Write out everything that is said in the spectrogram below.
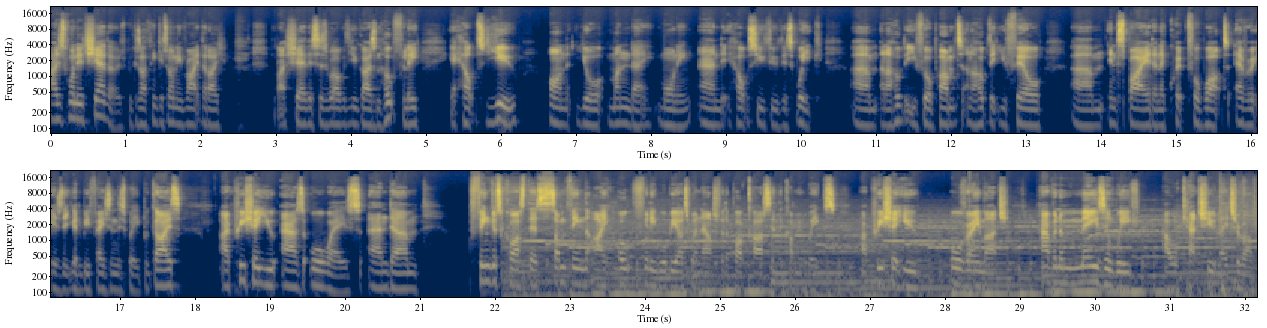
I just wanted to share those because I think it's only right that I that I share this as well with you guys, and hopefully it helps you on your Monday morning and it helps you through this week. Um, and I hope that you feel pumped, and I hope that you feel um, inspired and equipped for whatever it is that you're going to be facing this week. But guys, I appreciate you as always, and um, fingers crossed there's something that I hopefully will be able to announce for the podcast in the coming weeks. I appreciate you all very much. Have an amazing week. I will catch you later on.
